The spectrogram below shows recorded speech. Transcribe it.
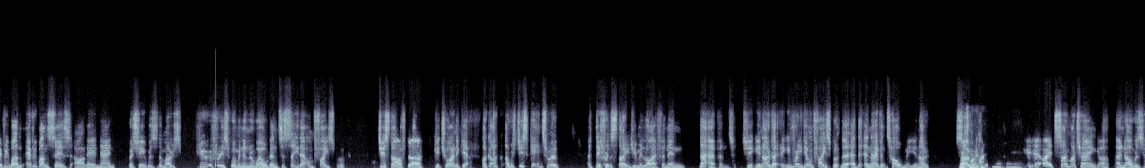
everyone everyone says oh their nan but she was the most beautifulest woman in the world. And to see that on facebook just after get, trying to get I, got, I was just getting to a, a different stage in my life and then that happened. You, you know that you read it on facebook that and they haven't told me you know? So I, yeah, I had so much anger and I was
